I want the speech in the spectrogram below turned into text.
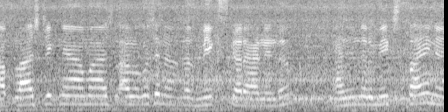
આ પ્લાસ્ટિકને આમાં આ લોકો છે ને અંદર મિક્સ કરે આની અંદર. આની અંદર મિક્સ થાય ને,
